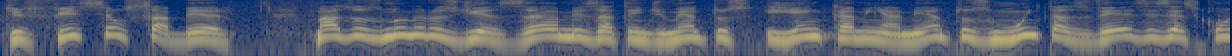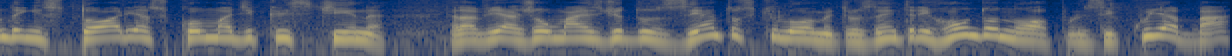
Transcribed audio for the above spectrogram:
Difícil saber. Mas os números de exames, atendimentos e encaminhamentos muitas vezes escondem histórias como a de Cristina. Ela viajou mais de 200 quilômetros entre Rondonópolis e Cuiabá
